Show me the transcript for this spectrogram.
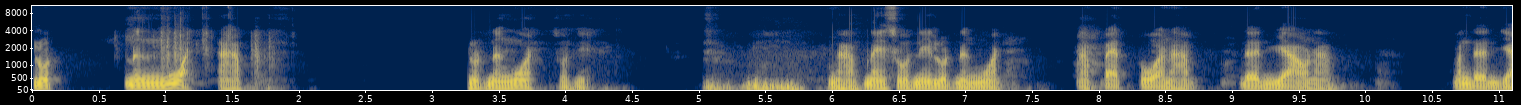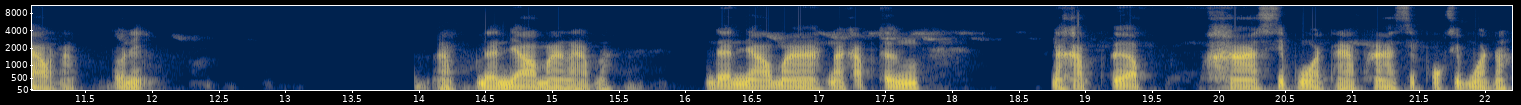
หลุดหนึ่งงวดนะครับ หลุดหนึ่งงวดสูตรนี้ นะครับ ในสูตรนี้หลุดหนึ่งงวดนะแปดตัวนะครับ เดินยาวนะครับ มันเดินยาวนะครับ ตัวนี้นะครับเดินยาวมานะครับ เดินยาวมานะครับ ถึงนะครับ เกือบห้าสิบงวดนะครับห้าสิบหกสิบงวดเนาะ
